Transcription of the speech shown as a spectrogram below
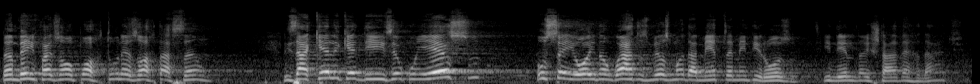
também faz uma oportuna exortação. Diz: aquele que diz, Eu conheço o Senhor e não guarda os meus mandamentos é mentiroso, e nele não está a verdade.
